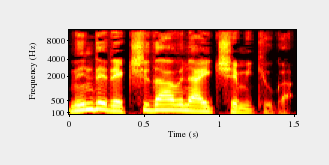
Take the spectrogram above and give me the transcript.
നിന്റെ രക്ഷിതാവിനായി ക്ഷമിക്കുക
